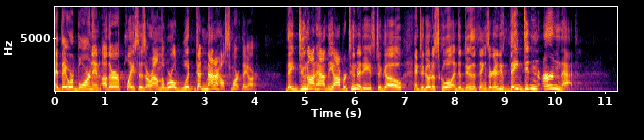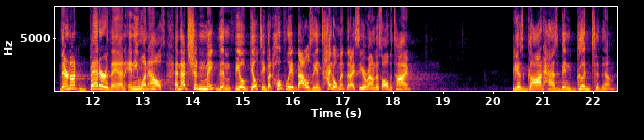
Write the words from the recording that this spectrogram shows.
if they were born in other places around the world, would, doesn't matter how smart they are. They do not have the opportunities to go and to go to school and to do the things they're going to do. They didn't earn that. They're not better than anyone else. And that shouldn't make them feel guilty, but hopefully it battles the entitlement that I see around us all the time. Because God has been good to them.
